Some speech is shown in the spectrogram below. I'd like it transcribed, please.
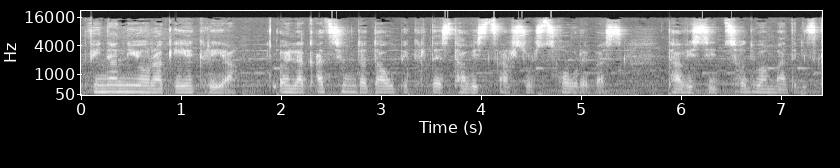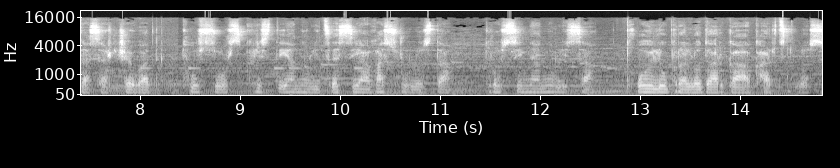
ვინანიორა კი ეგრია ყველა კაცი უნდა დაუფიქრდეს თავის წარსულს ცხოვრებას. თავისი ცოდვა მადლის გასარჩევად. თუ სურს ქრისტიანული წესი აღასრულოს და დროსინანულისა ყოველ უბრალოდ არ გააქარწყლოს.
